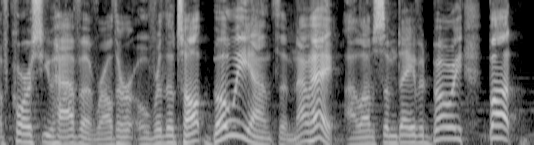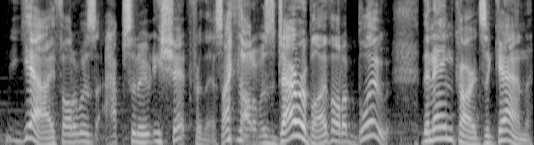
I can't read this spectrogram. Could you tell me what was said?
Of course, you have a rather over the top Bowie anthem. Now, hey, I love some David Bowie, but yeah, I thought it was absolutely shit for this. I thought it was terrible. I thought it blew. The name cards, again,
